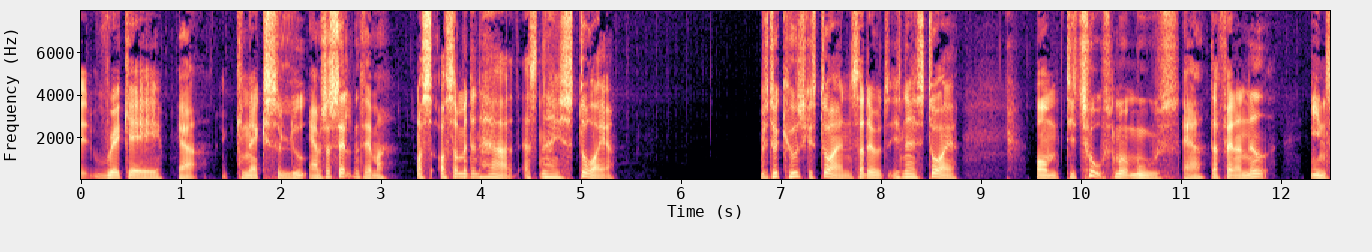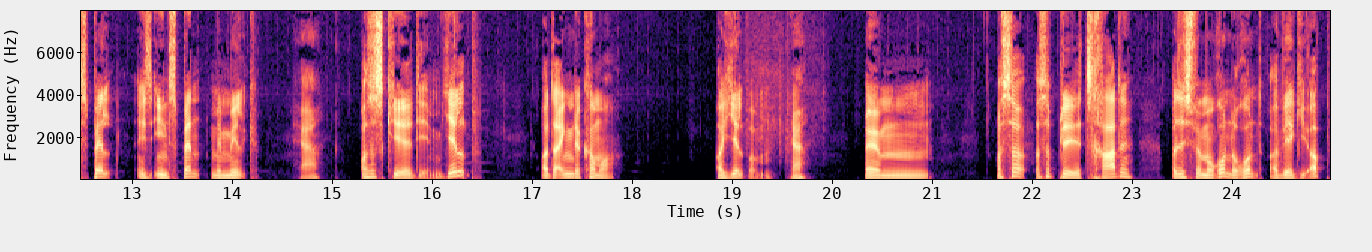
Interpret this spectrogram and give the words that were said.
reggae Ja. knækse lyd. Jamen, så sælg den til mig. Og, og så med den her, altså den her historie. Hvis du ikke kan huske historien, så er det jo den her historie om de to små mus, Ja. der falder ned i en, spæld, i, en spand med mælk. Ja. Og så skriger de om hjælp, og der er ingen, der kommer og hjælper dem. Ja. Øhm, og, så, og så bliver de trætte, og de svømmer rundt og rundt og er ved at give op.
